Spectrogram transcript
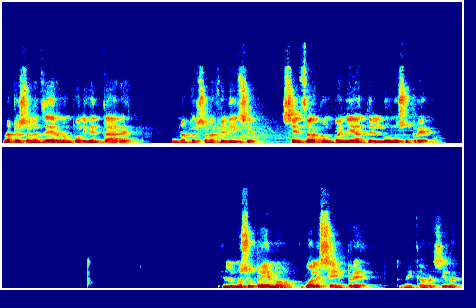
una persona zero non può diventare una persona felice senza la compagnia dell'uno supremo. L'uno supremo vuole sempre, make our zero,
